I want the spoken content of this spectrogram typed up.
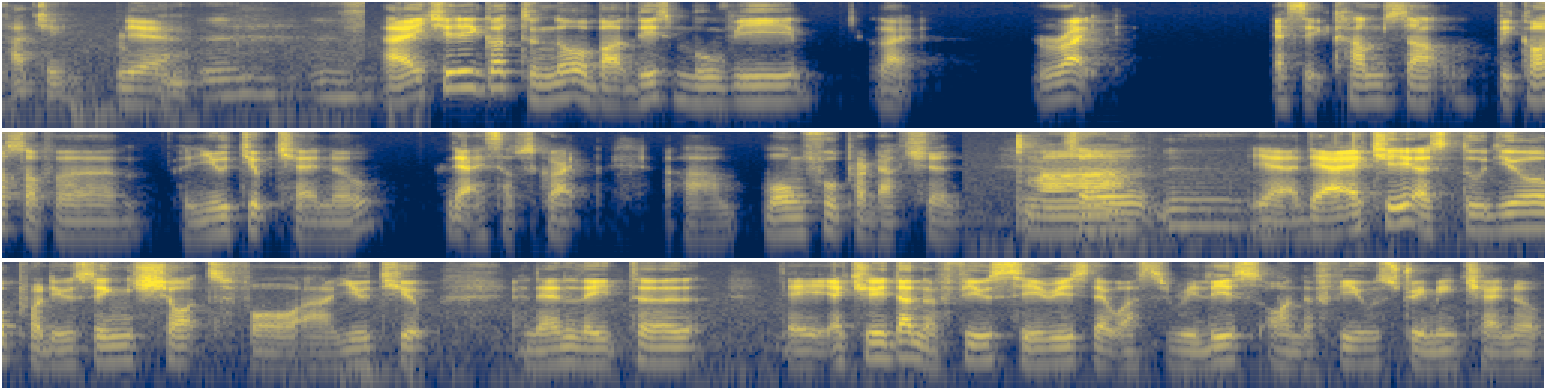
touching. Yeah. Mm, mm. I actually got to know about this movie like right as it comes out because of a, a YouTube channel that I subscribe, um, Wong Fu Production. Ah, So Mm. yeah, they are actually a studio producing shorts for uh, YouTube, and then later they actually done a few series that was released on the few streaming channel.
